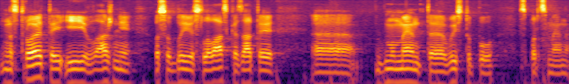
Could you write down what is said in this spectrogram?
настроїти і важні особливі слова сказати в момент виступу спортсмена.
